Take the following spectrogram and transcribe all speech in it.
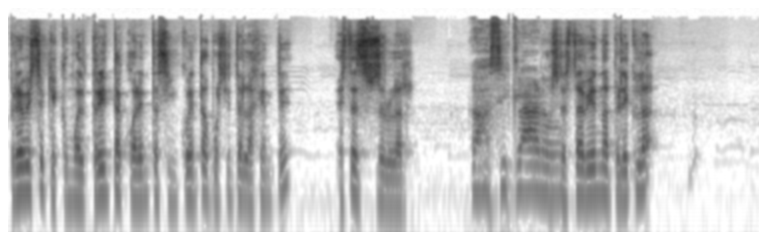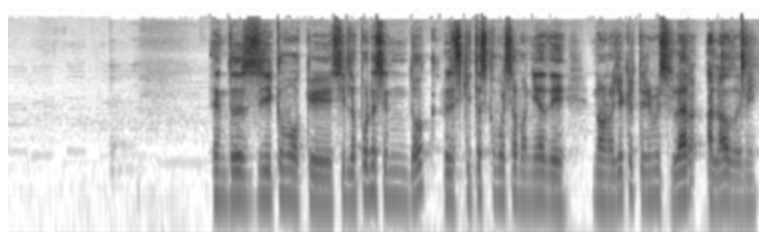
Pero he visto que como el 30, 40, 50% de la gente está en su celular. Ah, sí, claro. O sea, está viendo la película. Entonces, sí, como que si lo pones en un dock, les quitas como esa manía de, no, no, yo quiero tener mi celular al lado de mí.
